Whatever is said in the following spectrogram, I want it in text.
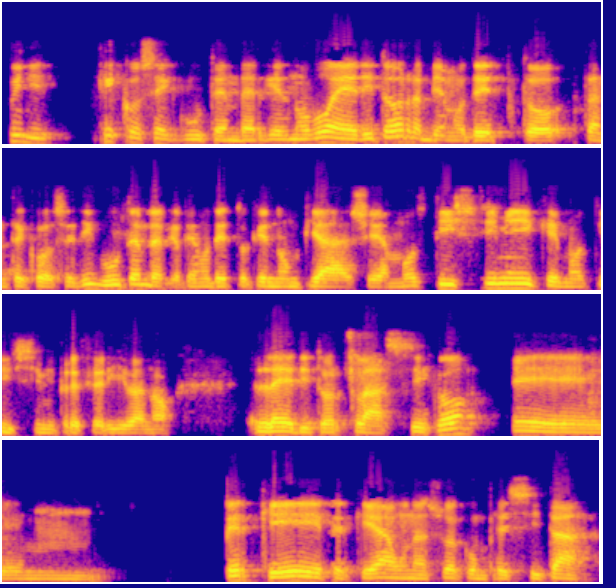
quindi che cos'è Gutenberg? Il nuovo editor, abbiamo detto tante cose di Gutenberg, abbiamo detto che non piace a moltissimi, che moltissimi preferivano l'editor classico, ehm, perché? perché ha una sua complessità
